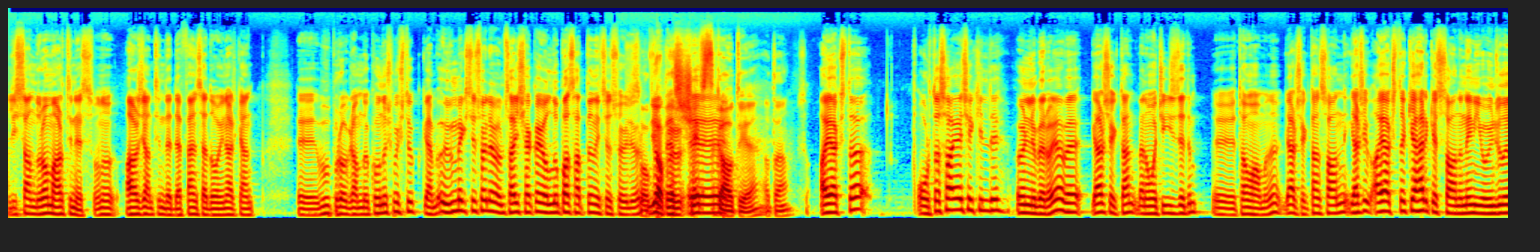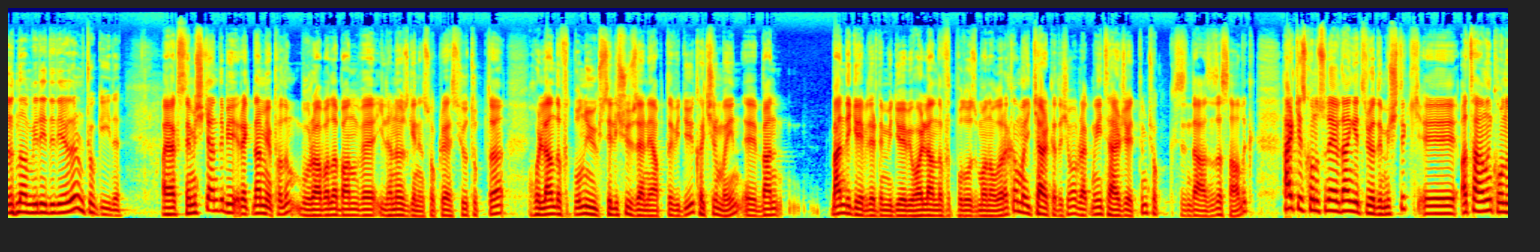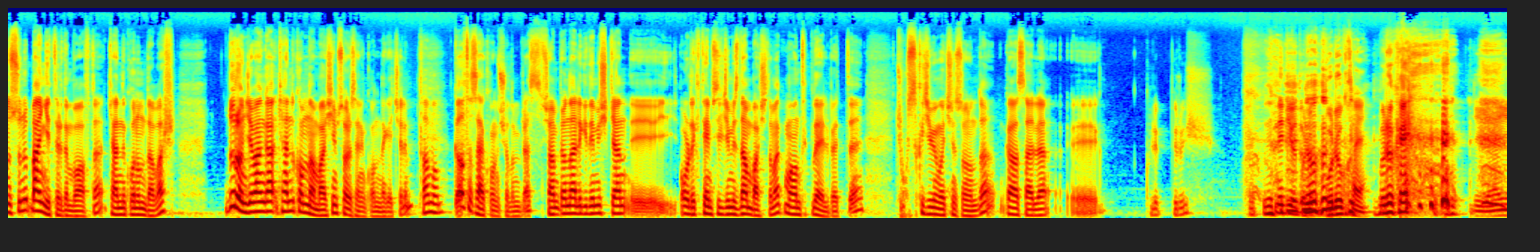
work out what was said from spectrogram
Lisandro Martinez. Onu Arjantin'de Defense'de oynarken e, bu programda konuşmuştuk. Yani övünmek için söylemiyorum. Sen şaka yollu pas attığın için söylüyorum. Yok, Sokrates ö- şef Ee, scout ya ata. Ajax'ta orta sahaya çekildi ön libero'ya ve gerçekten ben o maçı izledim e, tamamını. Gerçekten sahanın gerçek Ajax'taki herkes sahanın en iyi oyuncularından biriydi diyebilirim. Çok iyiydi. Ajax demişken de bir reklam yapalım. Buğra Balaban ve İlhan Özgen'in Sokrates YouTube'da Hollanda futbolunun yükselişi üzerine yaptığı videoyu kaçırmayın. Ee, ben ben de girebilirdim videoya bir Hollanda futbolu uzmanı olarak ama iki arkadaşıma bırakmayı tercih ettim. Çok sizin de ağzınıza sağlık. Herkes konusunu evden getiriyor demiştik. Ee, Atağan'ın konusunu ben getirdim bu hafta. Kendi konum da var. Dur önce ben kendi konumdan başlayayım sonra senin konuna geçelim. Tamam. Galatasaray konuşalım biraz. Şampiyonlar Ligi demişken e, oradaki temsilcimizden başlamak mantıklı elbette. Çok sıkıcı bir maçın sonunda Galatasaray'la e, kulüp bürüş. ne diyorduk? Burukaya. Burukaya.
